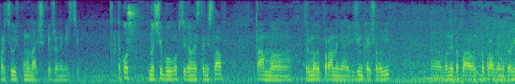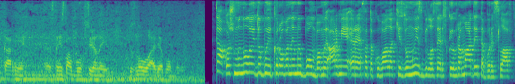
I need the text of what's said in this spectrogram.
працюють комунальщики вже на місці. Також вночі був обстріляний Станіслав. Там е, отримали поранення жінка і чоловік. Е, Вони доправлені до лікарні. Е, Станіслав був обстріляний знову авіабомбами. Також минулої доби керованими бомбами армія РФ атакувала Кізуми з Білозерської громади та Борислав.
